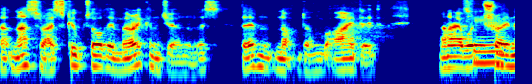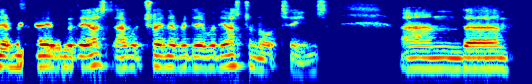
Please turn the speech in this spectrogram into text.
at NASA. I scooped all the American journalists; they've not done what I did, and I would Jeez. train every day with the I would train every day with the astronaut teams, and um,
